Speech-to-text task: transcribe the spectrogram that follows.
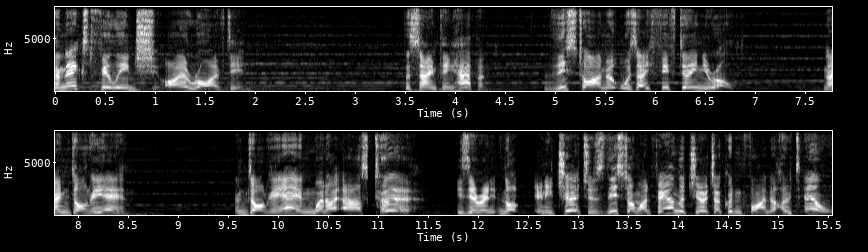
The next village I arrived in, the same thing happened. This time it was a 15 year old named Dorianne. And Dorianne, when I asked her, is there any, not any churches? This time I'd found the church, I couldn't find a hotel.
